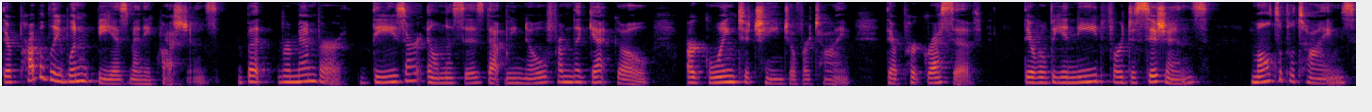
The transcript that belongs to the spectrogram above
there probably wouldn't be as many questions. But remember, these are illnesses that we know from the get go are going to change over time. They're progressive. There will be a need for decisions multiple times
